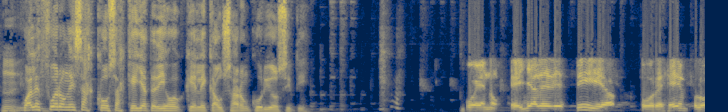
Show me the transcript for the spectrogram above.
Mm. ¿Cuáles fueron esas cosas que ella te dijo que le causaron curiosity? Bueno, ella le decía, por ejemplo,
